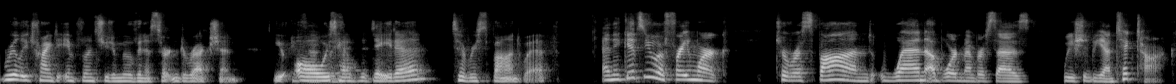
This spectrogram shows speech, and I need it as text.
really trying to influence you to move in a certain direction. You exactly. always have the data to respond with. And it gives you a framework to respond when a board member says, we should be on TikTok.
